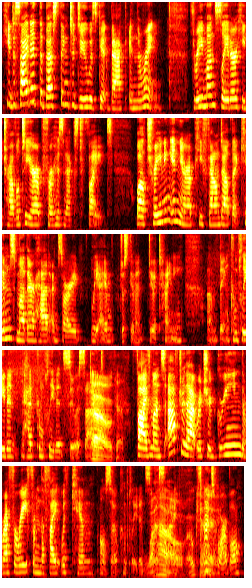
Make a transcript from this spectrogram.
He decided the best thing to do was get back in the ring. Three months later, he traveled to Europe for his next fight. While training in Europe, he found out that Kim's mother had, I'm sorry, Lee, I am just going to do a tiny um, thing, completed, had completed suicide. Oh, okay. Five months after that, Richard Green, the referee from the fight with Kim, also completed suicide. Wow. Okay. That's horrible.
